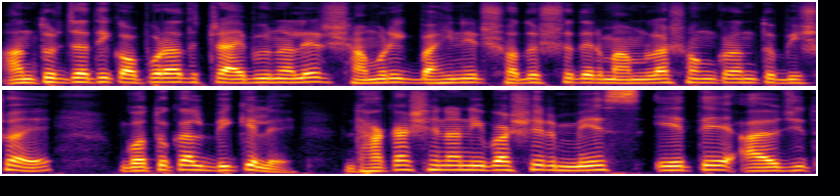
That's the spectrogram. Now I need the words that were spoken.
আন্তর্জাতিক অপরাধ ট্রাইব্যুনালের সামরিক বাহিনীর সদস্যদের মামলা সংক্রান্ত বিষয়ে গতকাল বিকেলে ঢাকা সেনানিবাসের মেস এতে আয়োজিত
